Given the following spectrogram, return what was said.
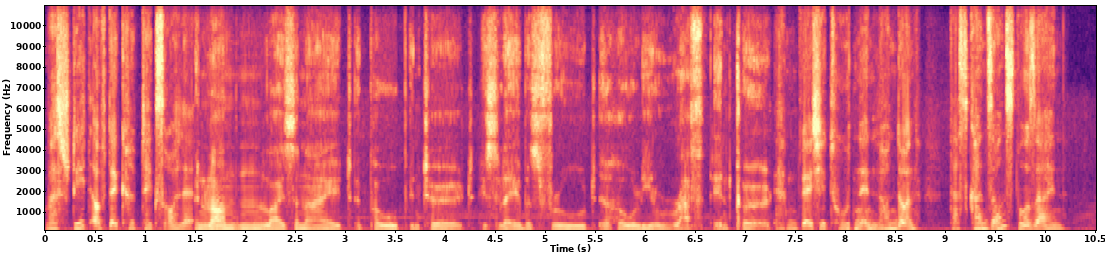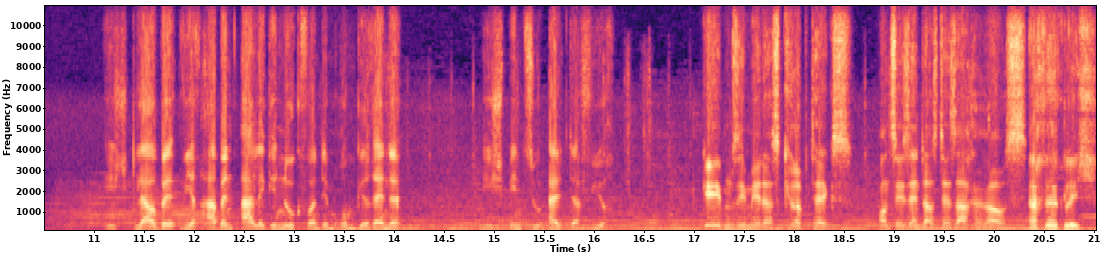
Was steht auf der Kryptex-Rolle? In London lies a knight, a pope interred, his labor's fruit, a holy wrath incurred. Irgendwelche Toten in London. Das kann sonst wo sein. Ich glaube, wir haben alle genug von dem Rumgerenne. Ich bin zu alt dafür. Geben Sie mir das Kryptex und Sie sind aus der Sache raus. Ach wirklich,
